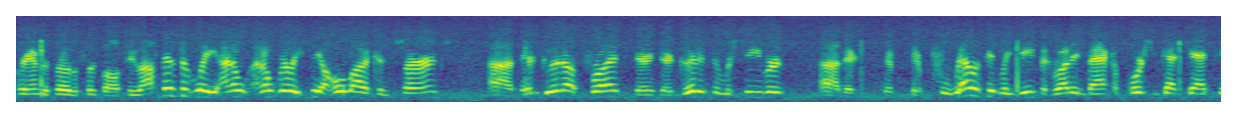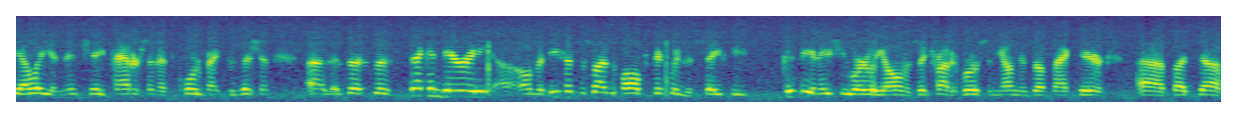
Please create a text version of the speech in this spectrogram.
for him to throw the football to. Offensively, I don't I don't really see a whole lot of concerns. Uh, they're good up front. They're they're good at the receiver. Uh, they're, they're they're relatively deep at running back. Of course, you've got Chad Kelly and then Shea Patterson at the quarterback position. Uh, the, the the secondary uh, on the defensive side of the ball, particularly the safeties, could be an issue early on as they try to grow some youngins up back there. Uh, but uh,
